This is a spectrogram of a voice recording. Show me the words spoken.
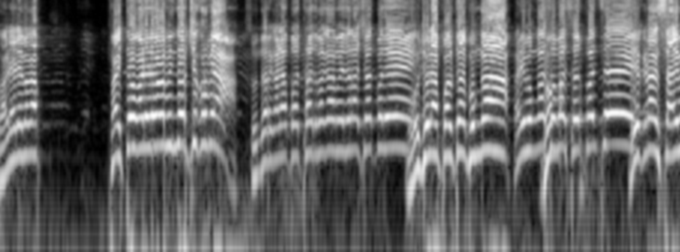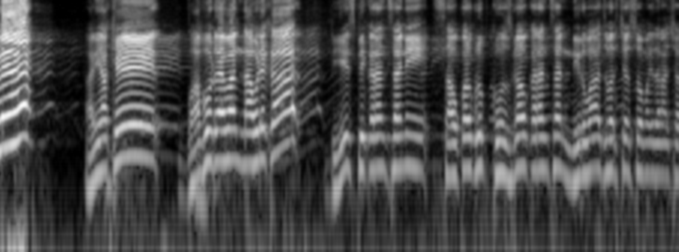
गाड्याले बघा. फायतो गाड्याले बघा बिंदोरची कृपया. सुंदर गाड्या पथात बघा मैदानाच्या आतमध्ये. उजवला पलतोय भुंगा. आणि भुंग- सोबत सरपंच. इकडं साहेब. आणि अखेर बाबू ड्रायव्हर नावडेकर डीएसपी करांचा आणि सावकार ग्रुप कोसगावकरांचा निर्वाज वर्चस्व मैदानाच्या.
